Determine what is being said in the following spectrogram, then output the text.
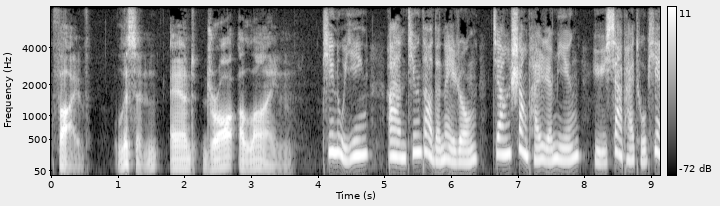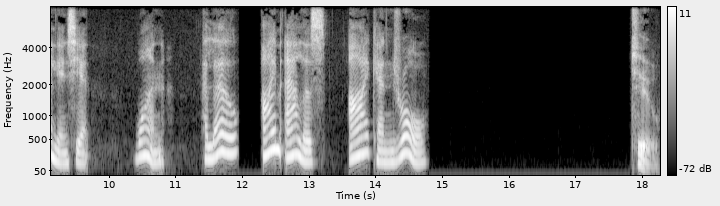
5. Listen and draw a line. 听录音，按听到的内容将上排人名与下排图片连线。1. Hello, I'm Alice. I can draw. 2.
